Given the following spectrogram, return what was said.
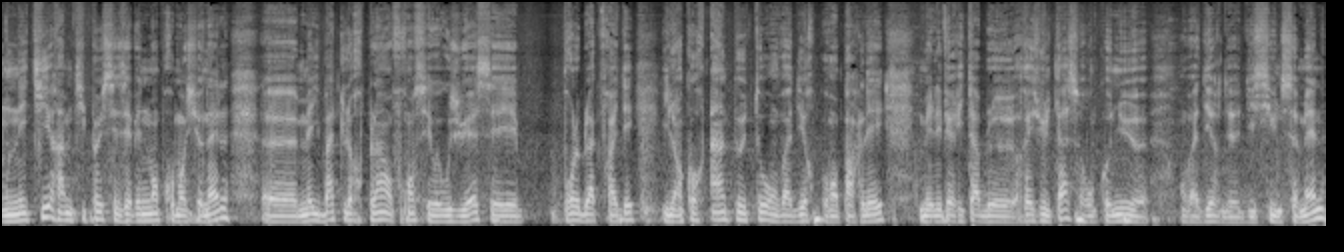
on, étire un petit peu ces événements promotionnels, euh, mais ils battent leur plein en France et aux US et pour le Black Friday, il est encore un peu tôt, on va dire, pour en parler, mais les véritables résultats seront connus, euh, on va dire, d'ici une semaine,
